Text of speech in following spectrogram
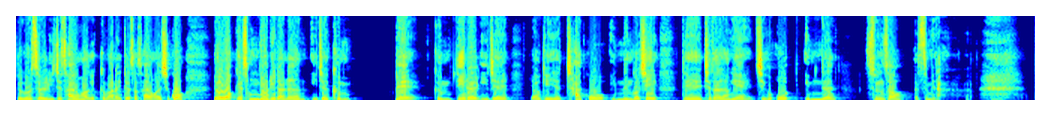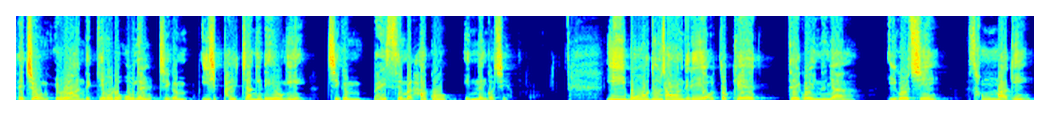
그것을 이제 사용하게끔 하나님께서 사용하시고 여호와께 성결이라는 이제 금패 금띠를 이제 여기 이제 차고 있는 것이 대제사장의 지금 옷 입는 순서였습니다. 대충 이러한 느낌으로 오늘 지금 28장의 내용이 지금 말씀을 하고 있는 것이에요. 이 모든 상황들이 어떻게 되고 있느냐? 이것이 성막이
